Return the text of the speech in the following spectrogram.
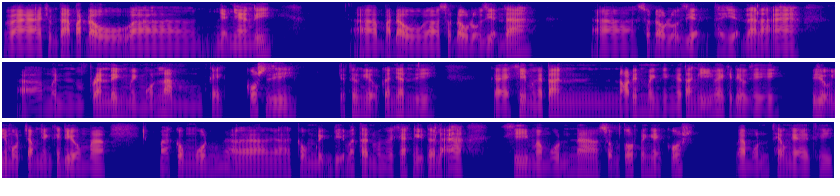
Và chúng ta bắt đầu à, nhẹ nhàng đi. À, bắt đầu à, xuất đầu lộ diện ra. À, xuất đầu lộ diện thể hiện ra là à, à mình branding mình muốn làm cái coach gì cái thương hiệu cá nhân gì? Cái khi mà người ta nói đến mình thì người ta nghĩ về cái điều gì? Ví dụ như một trong những cái điều mà mà công muốn uh, công định vị bản thân và người khác nghĩ tới là à khi mà muốn uh, sống tốt với nghề coach và muốn theo nghề thì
